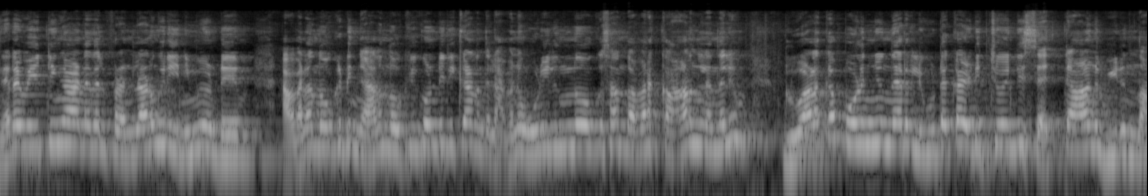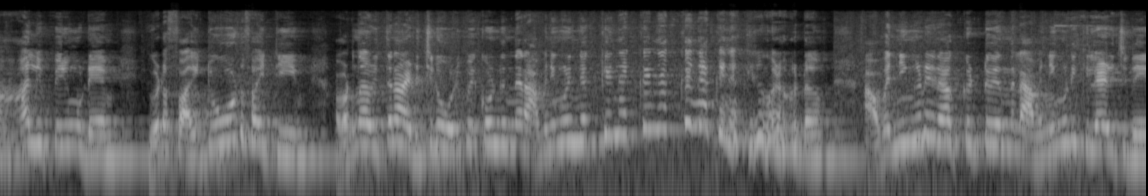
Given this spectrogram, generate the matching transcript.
നേരെ വെയിറ്റിംഗ് ആണ്. എന്നാലും ഫ്രണ്ടിലാണെങ്കിൽ ഒരു ഇനിമയുണ്ട് അവനെ നോക്കിയിട്ട് ഞാൻ നോക്കിക്കൊണ്ടിരിക്കുകയാണെന്നല്ല അവനെ ഓടി ഇരുന്ന് നോക്കുന്ന അവനെ കാണുന്നില്ല. എന്നാലും ഗ്ലുവാളൊക്കെ പൊളിഞ്ഞു. നേരെ ലൂട്ടൊക്കെ അടിച്ചു. വേണ്ടി സെറ്റാണ് വീട് നാല് പേരും കൂടെ ഇവിടെ ഫൈറ്റോട് ഫൈറ്റ് ചെയ്യും അവിടെ നിന്ന് ഒരുത്തനെ അടിച്ചിട്ട് ഓടിപ്പോയിക്കൊണ്ട് നേരം അവനും കൂടി ഞെക്ക് ഞെക്ക് ഞെക്ക് ഞെക്ക് ഞെക്കിനും കൂടെ കിട്ടും അവനും കൂടി നോക്കിട്ടു എന്നാൽ അവനും കൂടി കിലടിച്ചിട്ട്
